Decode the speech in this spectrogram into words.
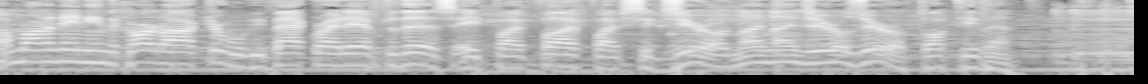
I'm Ron Ananian, the Car Doctor. We'll be back right after this. 855-560-9900. Talk to you then.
